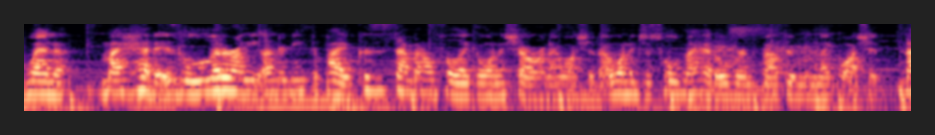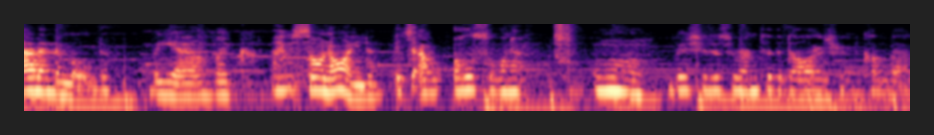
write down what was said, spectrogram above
when my head is literally underneath the pipe because this time I don't feel like I want to shower and I wash it. I want to just hold my head over in the bathroom and like wash it. Not in the mood. But yeah, like I'm so annoyed. It's I also want to, mm, maybe I should just run to the Dollar Tree and come back.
